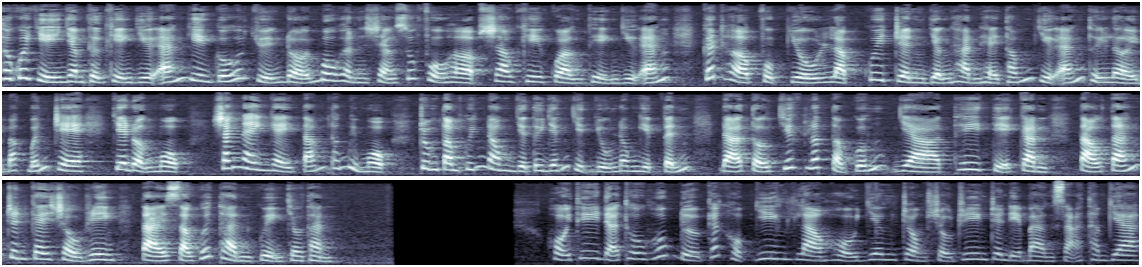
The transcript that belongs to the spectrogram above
Thưa quý vị, nhằm thực hiện dự án nghiên cứu chuyển đổi mô hình sản xuất phù hợp sau khi hoàn thiện dự án, kết hợp phục vụ lập quy trình vận hành hệ thống dự án thủy lợi Bắc Bến Tre giai đoạn 1, sáng nay ngày 8 tháng 11, Trung tâm khuyến nông và tư vấn dịch vụ nông nghiệp tỉnh đã tổ chức lớp tập huấn và thi tỉa cành tạo tán trên cây sầu riêng tại xã Quế Thành, huyện Châu Thành. Hội thi đã thu hút được các học viên là hộ dân trồng sầu riêng trên địa bàn xã tham gia.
